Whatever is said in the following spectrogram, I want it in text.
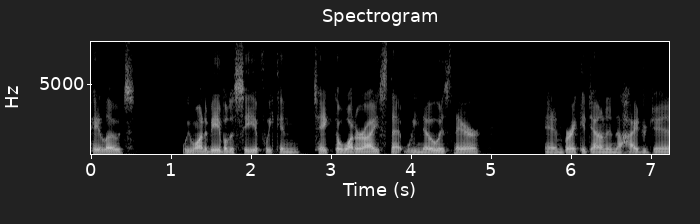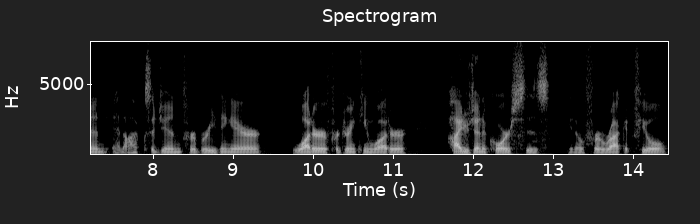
payloads? We want to be able to see if we can take the water ice that we know is there and break it down into hydrogen and oxygen for breathing air, water for drinking water. Hydrogen, of course, is you know for rocket fuel.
